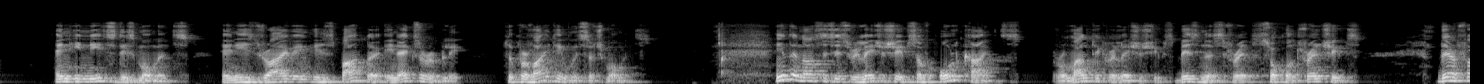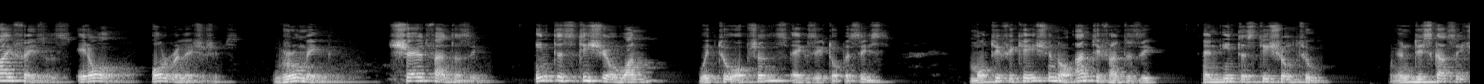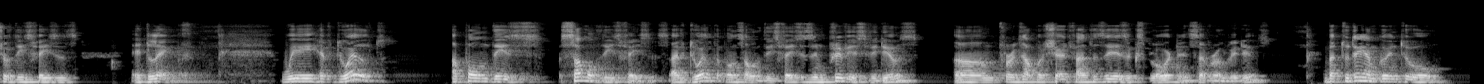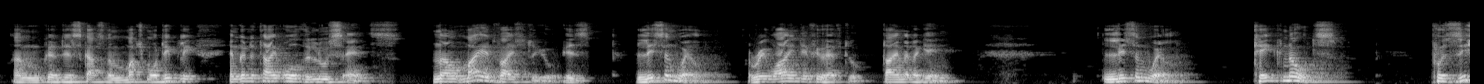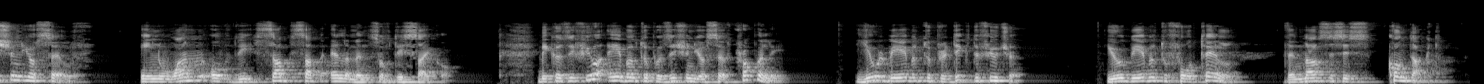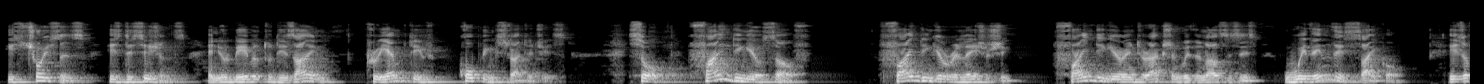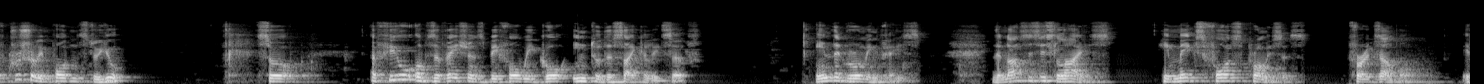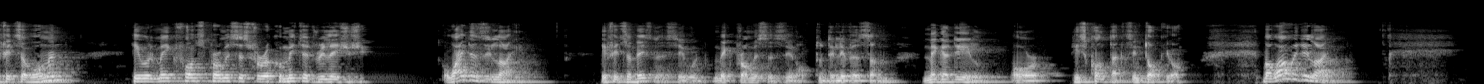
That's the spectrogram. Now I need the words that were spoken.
And he needs these moments. And he's driving his partner inexorably to provide him with such moments. In the narcissist relationships of all kinds, romantic relationships, business, so-called friendships, there are five phases in all, all relationships. Grooming, shared fantasy, interstitial one with two options, exit or persist, mortification or anti-fantasy, and interstitial two. We're going to discuss each of these phases at length. We have dwelt upon these some of these phases. I've dwelt upon some of these phases in previous videos. Um, for example, shared fantasy is explored in several videos. But today I'm going to I'm going to discuss them much more deeply. I'm going to tie all the loose ends. Now, my advice to you is listen well, rewind if you have to, time and again. Listen well, take notes, position yourself in one of the sub-sub elements of this cycle. Because if you are able to position yourself properly, you will be able to predict the future. You will be able to foretell the narcissist's conduct, his choices, his decisions, and you'll be able to design preemptive coping strategies. So, finding yourself, finding your relationship, finding your interaction with the narcissist within this cycle is of crucial importance to you. So, a few observations before we go into the cycle itself. In the grooming phase, the narcissist lies. He makes false promises. For example, if it's a woman, he will make false promises for a committed relationship. Why does he lie? If it's a business, he would make promises, you know, to deliver some mega deal or his contacts in Tokyo. But why would he lie?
